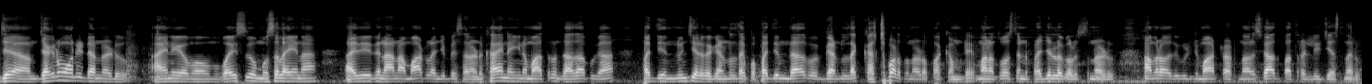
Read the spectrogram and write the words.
జ జగన్మోహన్ రెడ్డి అన్నాడు ఆయన వయసు ముసలైన అది ఇది నానా మాటలు అని చెప్పేసి అన్నాడు. కానీ ఆయన మాత్రం దాదాపుగా పద్దెనిమిది నుంచి ఇరవై గంటల దాకా పద్దెనిమిది దాదాపు గంటల దాకా కష్టపడుతున్నాడు పక్క ఉంటే మనం చూస్తుంటే ప్రజల్లో కలుస్తున్నాడు అమరావతి గురించి మాట్లాడుతున్నారు శ్వేతపత్రాలు రిలీజ్ చేస్తున్నారు.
